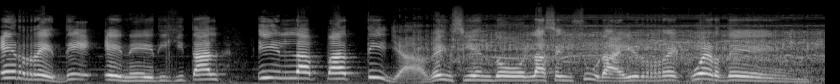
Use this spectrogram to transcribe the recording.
RDN Digital y La Patilla, venciendo la censura. Y recuerden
